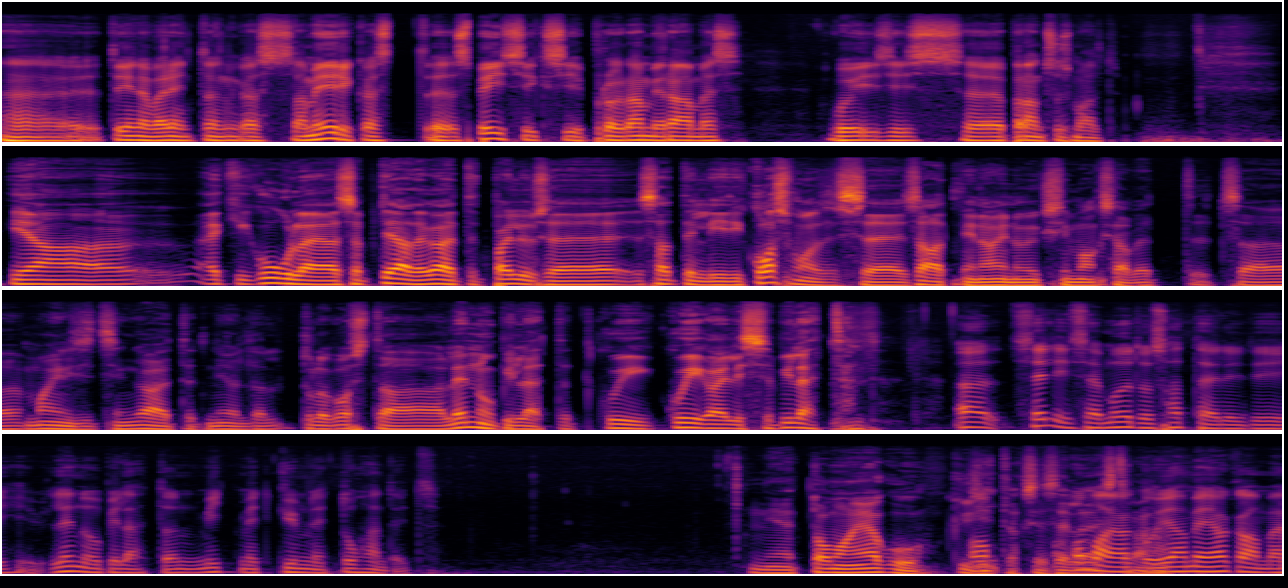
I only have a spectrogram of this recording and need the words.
Äh, teine variant on kas Ameerikast äh, SpaceXi programmi raames või siis Prantsusmaalt ja äkki kuulaja saab teada ka, et, et palju see satelliidi kosmosesse saatmine ainuüksi maksab, et, et sa mainisid siin ka, et, et nii-öelda tuleb osta lennupilet, et kui, kui kallis see pilet on? Äh, sellise mõõdu satelliidi lennupilet on mitmeid kümneid tuhandeid. nii et omajagu küsitakse selle oma eest raha? ja me jagame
